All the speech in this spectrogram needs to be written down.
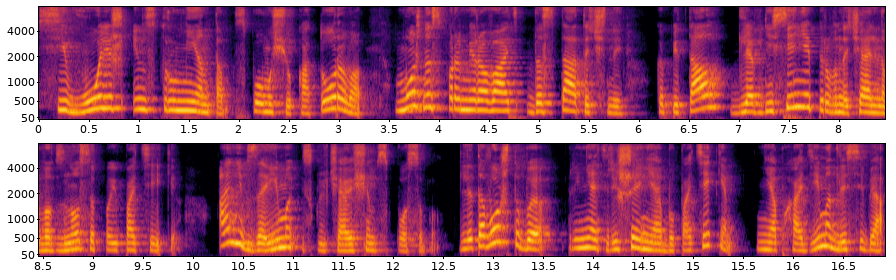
всего лишь инструментом, с помощью которого можно сформировать достаточный капитал для внесения первоначального взноса по ипотеке, а не взаимоисключающим способом. Для того, чтобы принять решение об ипотеке, необходимо для себя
